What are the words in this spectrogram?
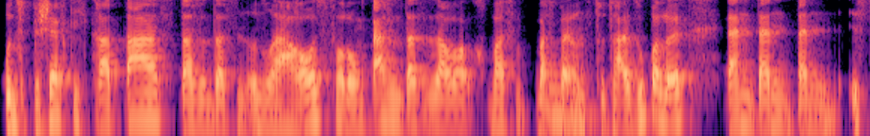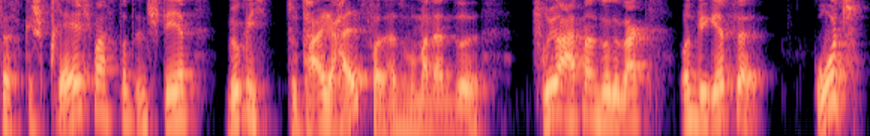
uns beschäftigt gerade das, das und das sind unsere Herausforderungen, das und das ist aber auch was, was mhm. bei uns total super läuft, dann, dann, dann ist das Gespräch, was dort entsteht, wirklich total gehaltvoll. Also wo man dann so, früher hat man so gesagt, und wie geht's dir? Gut.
